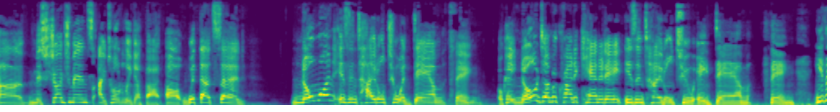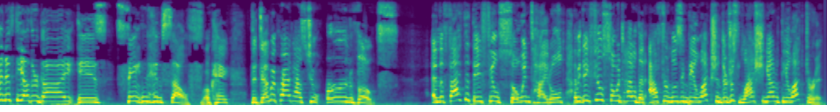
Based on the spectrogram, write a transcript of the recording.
uh, misjudgments. I totally get that. Uh, with that said, no one is entitled to a damn thing. Okay. No Democratic candidate is entitled to a damn thing. Even if the other guy is Satan himself. Okay. The Democrat has to earn votes. And the fact that they feel so entitled, I mean, they feel so entitled that after losing the election, they're just lashing out at the electorate.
